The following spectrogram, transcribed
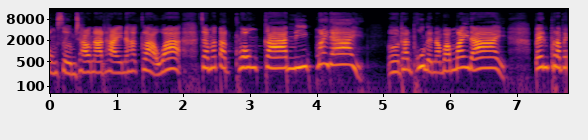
ส่งเสริมชาวนาไทยนะคะกล่าวว่าจะมาตัดโครงการนี้ไม่ได้ เออท่านพูดเลยนะว่าไม่ได้ เป็นประเพ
